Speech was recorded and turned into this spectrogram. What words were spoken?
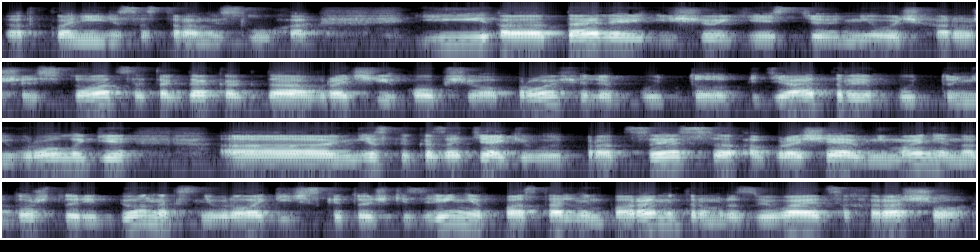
отклонение со стороны слуха. И а, далее еще есть не очень хорошая ситуация тогда, когда врачи общего профиля, будь то педиатры, будь то неврологи, а, несколько затягивают процесс, обращая внимание на то, что ребенок с неврологической точки зрения по остальным параметрам развивается хорошо.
